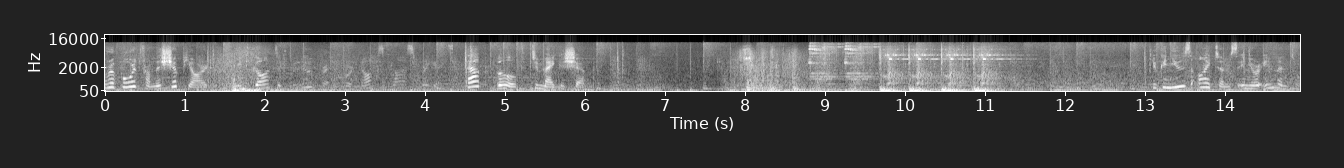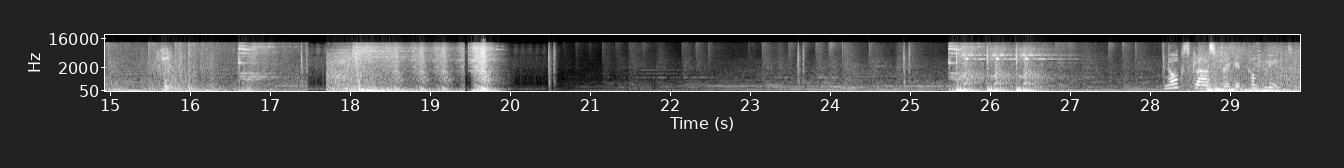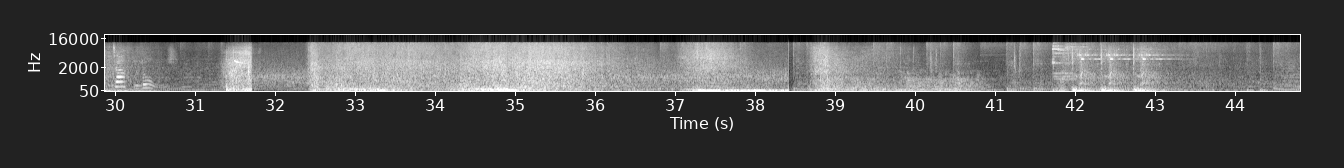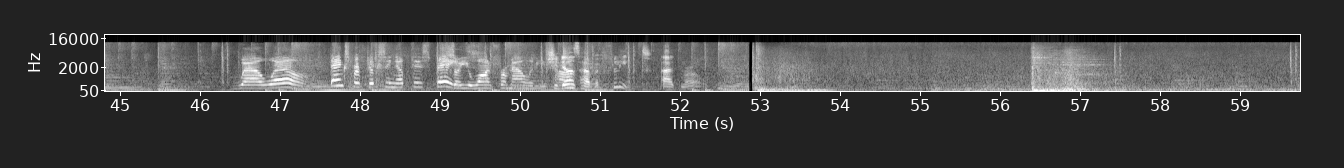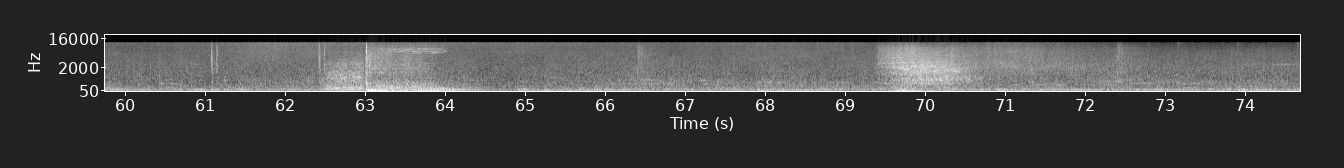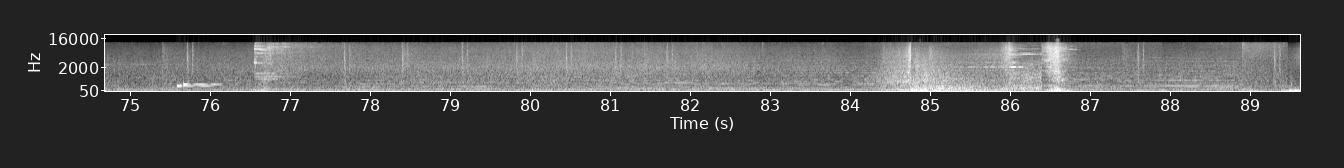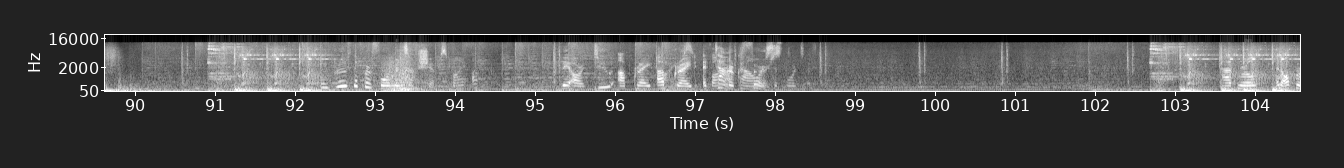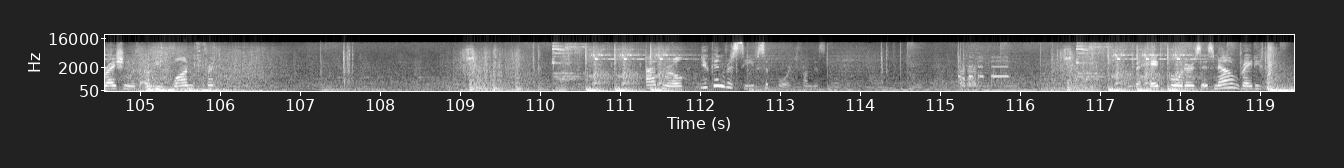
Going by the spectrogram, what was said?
report from the shipyard. We've got a blueprint for Knox-class frigates. Tap Build to make a ship. You can use items in your inventory. Knox-class frigate complete. Tap launch. Well, well. Thanks for fixing up this base. So you want formalities, She huh? does have a fleet, Admiral. Improve the performance of ships by up. There are two upgrade. Upgrade attack supports Admiral, an operation with only one frit. Admiral, you can receive support from this. The headquarters is now ready for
